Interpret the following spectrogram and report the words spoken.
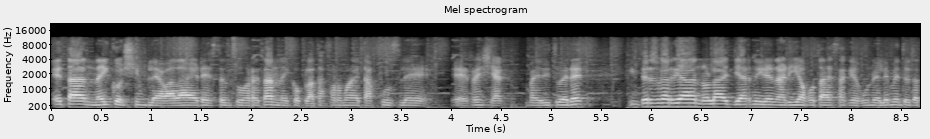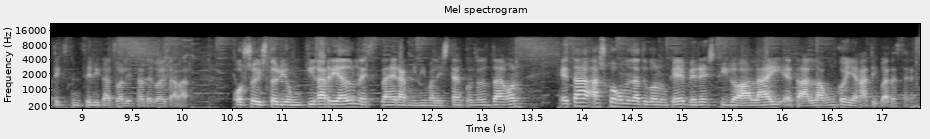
eta nahiko simplea bada ere zentzu horretan, nahiko plataforma eta puzzle erresiak bai ditu ere, Interesgarria nola jarniren aria bota ezakegun elementuetatik zintzilikatu alizateko eta bar. Oso historio unkigarria du, naiz da era minimalistean kontatuta egon, eta asko gomendatuko nuke bere estilo alai eta lagunko jagatik batez ere.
